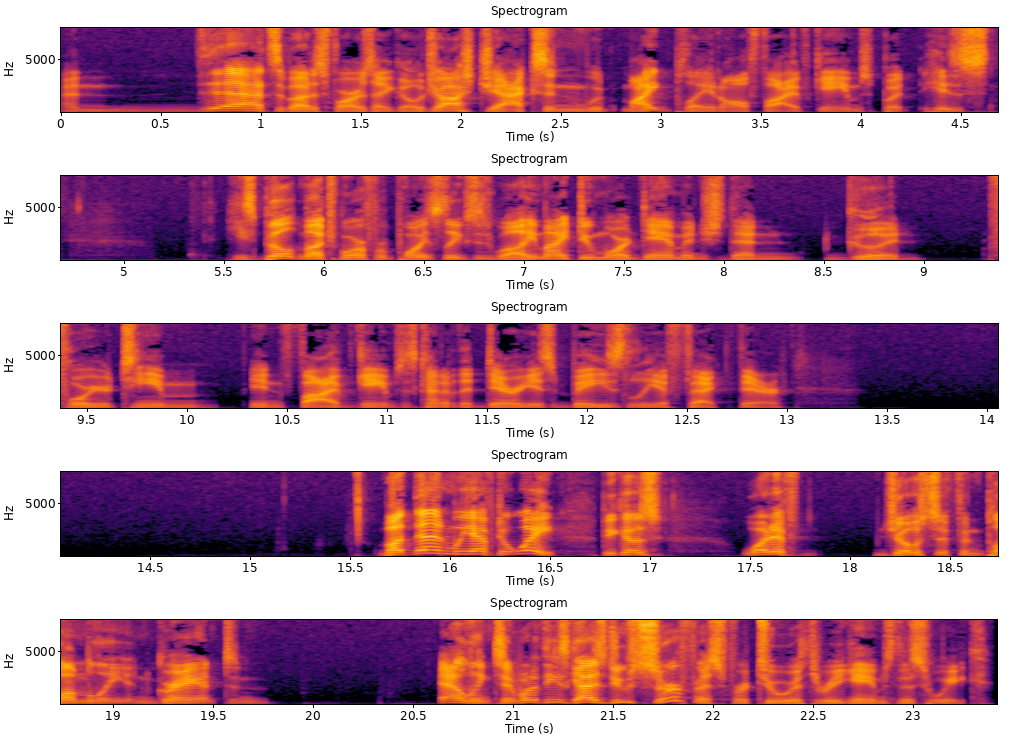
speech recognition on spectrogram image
And that's about as far as I go. Josh Jackson would might play in all five games, but his he's built much more for points leagues as well. He might do more damage than good for your team in five games. It's kind of the Darius Bazley effect there. But then we have to wait because what if Joseph and Plumlee and Grant and Ellington, what if these guys do surface for two or three games this week?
